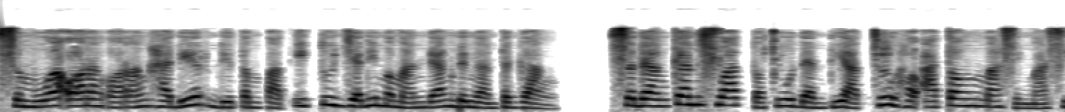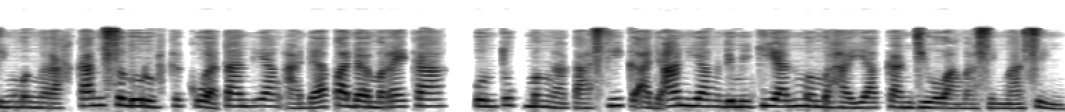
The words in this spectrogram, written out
Semua orang-orang hadir di tempat itu jadi memandang dengan tegang. Sedangkan Suat Tocu dan Tiat Chu Atong masing-masing mengerahkan seluruh kekuatan yang ada pada mereka, untuk mengatasi keadaan yang demikian membahayakan jiwa masing-masing.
